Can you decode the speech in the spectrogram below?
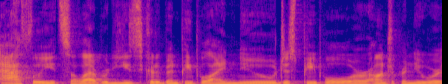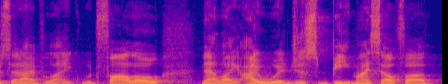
athletes, celebrities, could have been people I knew, just people or entrepreneurs that I've like would follow, that like I would just beat myself up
